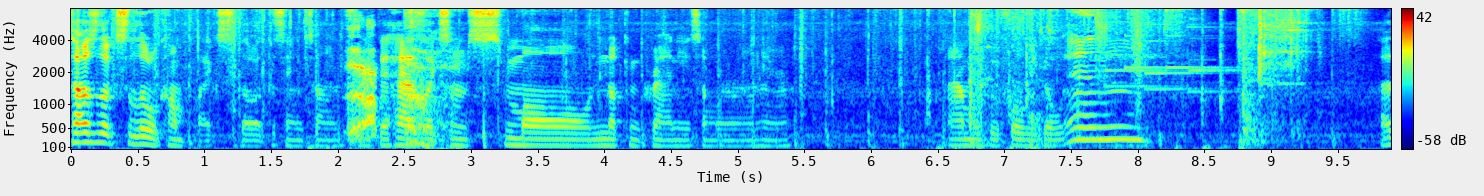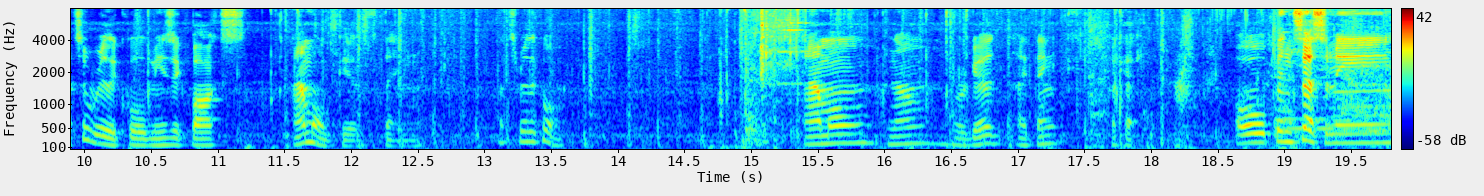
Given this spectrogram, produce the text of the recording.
house looks a little complex, though, at the same time. It has, like, some small nook and cranny somewhere around here. Ammo before we go in. That's a really cool music box ammo give thing. That's really cool. Ammo? No? We're good, I think? Okay. Open sesame!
